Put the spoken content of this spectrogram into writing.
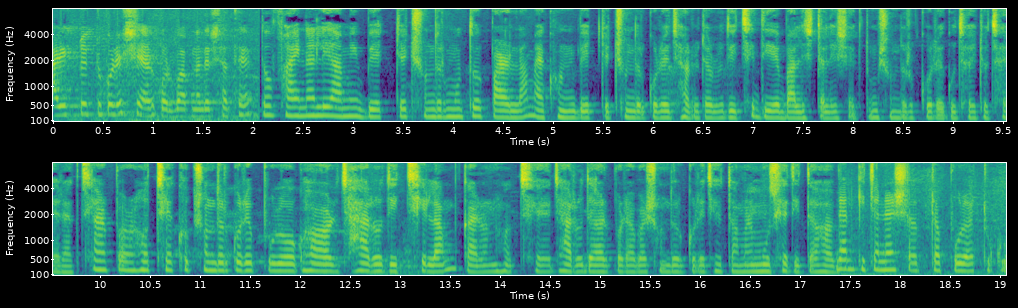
আর একটু একটু করে শেয়ার করব আপনাদের সাথে। তো ফাইনালি আমি বেড টেড সুন্দর মতো পারলাম। এখন বেড টেড সুন্দর করে ঝাড়ু টাড়ু দিচ্ছি দিয়ে বালিশ টালিশ একদম সুন্দর করে গুছাই টুছাই রাখছি। তারপর হচ্ছে খুব সুন্দর করে পুরো ঘর ঝাড়ু দিচ্ছিলাম কারণ হচ্ছে ঝাড়ু দেওয়ার পরে আবার সুন্দর করে যেহেতু আমার মুছে দিতে হবে। দেন কিচেনের সবটা পুরাটুকু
